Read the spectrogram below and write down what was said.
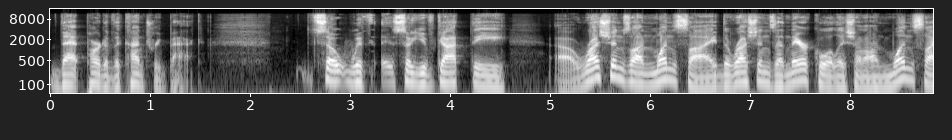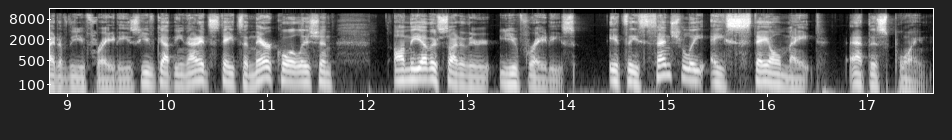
that part of the country back. So with so you've got the uh, Russians on one side, the Russians and their coalition on one side of the Euphrates. You've got the United States and their coalition on the other side of the Euphrates. It's essentially a stalemate at this point.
